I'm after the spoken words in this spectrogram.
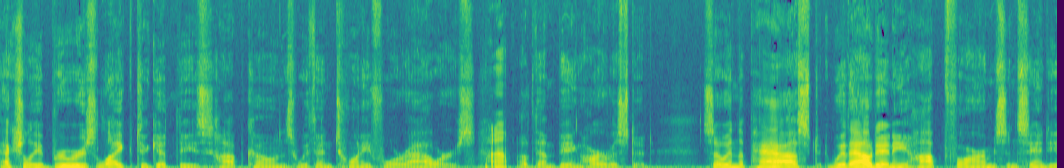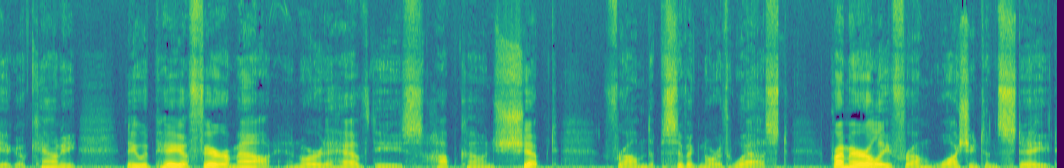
Actually, brewers like to get these hop cones within 24 hours Wow. of them being harvested. So, in the past, without any hop farms in San Diego County, they would pay a fair amount in order to have these hop cones shipped from the Pacific Northwest, primarily from Washington State,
